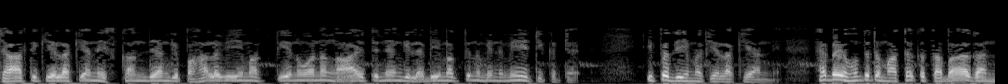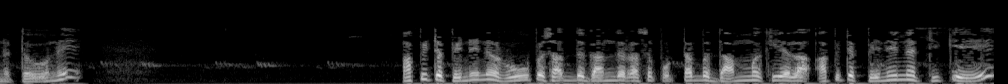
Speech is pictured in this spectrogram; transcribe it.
ජාති කියලා කියන්නේ ස්කන්ධයන්ගේ පහළවීමක් තියෙනවා නම් ආයතනයන්ගේ ලැබීමක් තියෙන මෙන්න මේ ටිකට. ඉපදීම කියලා කියන්නේ. හැබැයි හොඳට මතක තබා ගන්නට ඕනේ අපිට පෙනෙන රූප, ශබ්ද, ගන්ධ, රස, පොට්ටබ්බ ධම්ම කියලා අපිට පෙනෙන ටිකේ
